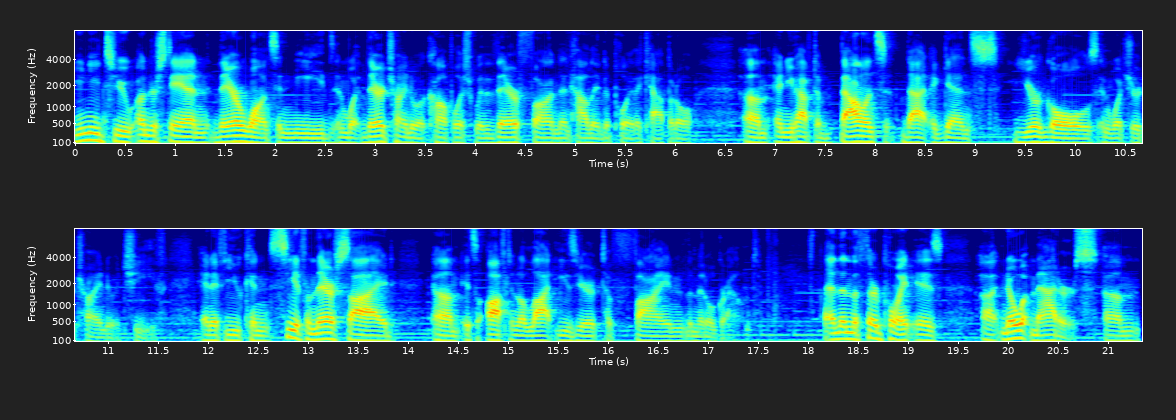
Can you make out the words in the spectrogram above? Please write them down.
you need to understand their wants and needs and what they're trying to accomplish with their fund and how they deploy the capital. Um, and you have to balance that against your goals and what you're trying to achieve. And if you can see it from their side, um, it's often a lot easier to find the middle ground. And then the third point is uh, know what matters. Um,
